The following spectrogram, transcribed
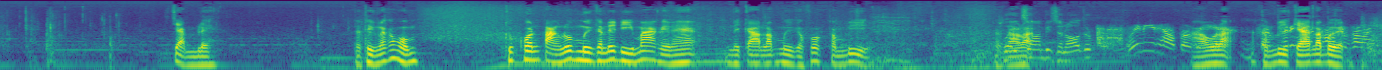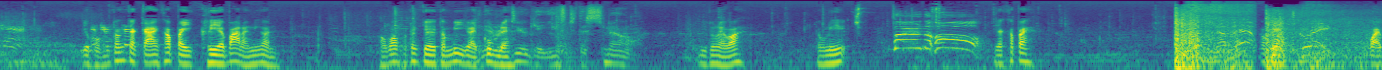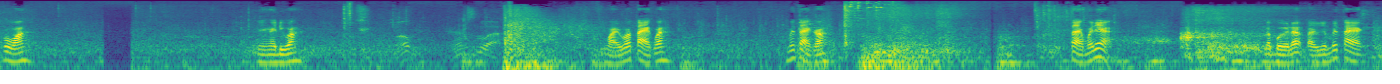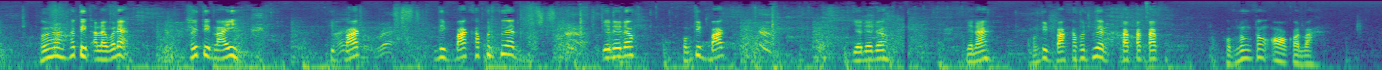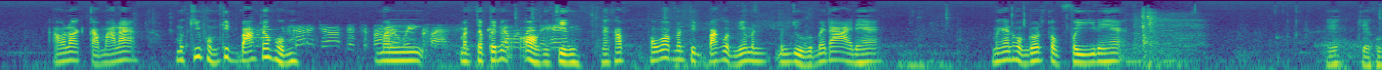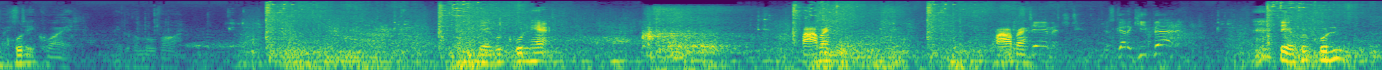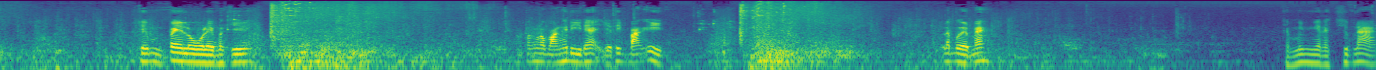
แจ่มเลย แต่ถึงแล้วครับผม ทุกคนต่างร่วมมือกันได้ดีมากเลยนะฮะ ในการรับมือกับพวกซอมบี้แต่เอาละเอาละซอมบี้แก๊สระเบิด เดี๋ยวผมต้องจัดการเข้าไปเคลียร์บ้านหลังนี้ก่อนเพราะว่าผมต้องเจอซอมบี้อีกหลายกลุ่มเลย อยู่ตรงไหนวะ ตรงนี้ Fire in the hole! ยัดเข้าไป Now that โอเค was great. ไหวปะวะ ยังไงดีวะ Well, that's the last. ไหวว่าแตกปะไม่แตกเหรอ แตกไหมเนี่ย ระเบิดแล้วแต่ยังไม่แตก เฮ้ยเขาติดอะไรวะเนี่ย เฮ้ยติดอะไร ติด I บั๊ก have to rest. ติดบั๊กครับเพื่อนๆเดี๋ยวเดี๋ยวเดี๋ยวผมติดบั๊กเดี๋ยวเดี๋ยวเดี๋ยวเดี๋ยวนะ ผมติดบั๊กครับเพื่อนๆแป๊บแป๊บแป๊บผมต้องต้องออกก่อนว่ะเอาละกลับมาละเมื่อกี้ผมติดบั๊กแล้วผม Got a job that's above มัน our weight class. มันจะเป็นต้องออกจริงๆนะครับ เพราะว่ามันติดบั๊กแบบนี้มันมันอยู่กันไม่ได้นะฮะไม่งั้นผมโดนตบฟรีนะฮะเอ๊ะเสียงคุณ If I คุณ stay quiet, maybe they'll move on. เสียงคุณคุณฮะปาไปปาไป เสียงคุณคุณเสียงเหมือนเปโลเลยเมื่อกี้เราต้องระวังให้ดีนะอย่าติดบั๊กอีกระเบิดไหมยังไม่มีอะไรคืบหน้า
